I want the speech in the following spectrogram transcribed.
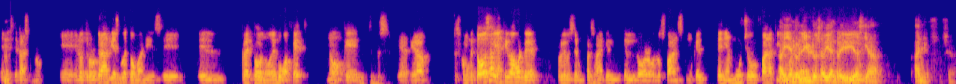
en mm. este caso, ¿no? Eh, el otro gran riesgo que toman es eh, el retorno de Boba Fett, ¿no? Que, pues, eh, era, pues como que todos sabían que iba a volver, porque pues era un personaje que, que los fans como que tenían mucho fanatismo. Ah, y en los libros habían revivido hacía años, o sea.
